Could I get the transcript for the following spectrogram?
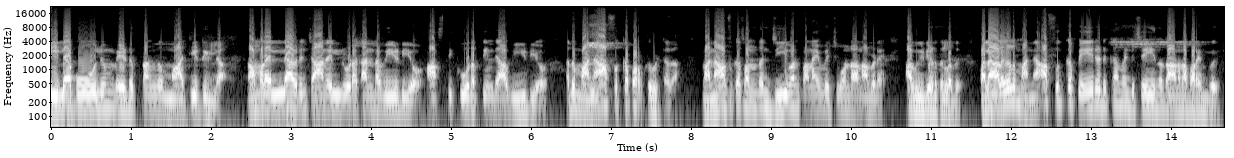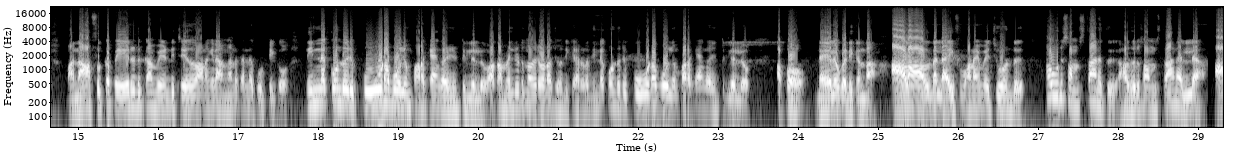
ഇല പോലും എടുത്തങ്ങ് മാറ്റിയിട്ടില്ല. നമ്മളെല്ലാവരും ചാനലിലൂടെ കണ്ട വീഡിയോ ആസ്തിക്കൂടത്തിന്റെ ആ വീഡിയോ അത് മനാഫിക്ക പുറത്തു വിട്ടതാ മനാഫിക്ക സ്വന്തം ജീവൻ പണയം വെച്ചുകൊണ്ടാണ് അവിടെ ആ വീഡിയോ എടുത്തുള്ളത്. പല ആളുകൾ മനാഫിക്ക പേരെടുക്കാൻ വേണ്ടി ചെയ്യുന്നതാണെന്ന് പറയുന്നത്. മനാഫിക്ക പേരെടുക്കാൻ വേണ്ടി ചെയ്തതാണെങ്കിൽ അങ്ങനെ തന്നെ കുട്ടിക്കോ. നിന്നെ കൊണ്ട് ഒരു പൂട പോലും പറക്കാൻ കഴിഞ്ഞിട്ടില്ലല്ലോ. ആ കമന്റ് ഇടുന്നവരോടാ ചോദിക്കാറുള്ളത്. നിന്നെ കൊണ്ട് ഒരു പൂട പോലും പറക്കാൻ കഴിഞ്ഞിട്ടില്ലല്ലോ. അപ്പോ ഡയലോഗ് അടിക്കണ്ട. ആളാളുടെ ലൈഫ് പണയം വെച്ചുകൊണ്ട് ആ ഒരു സംസ്ഥാനത്ത് അതൊരു സംസ്ഥാനമല്ല ആ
